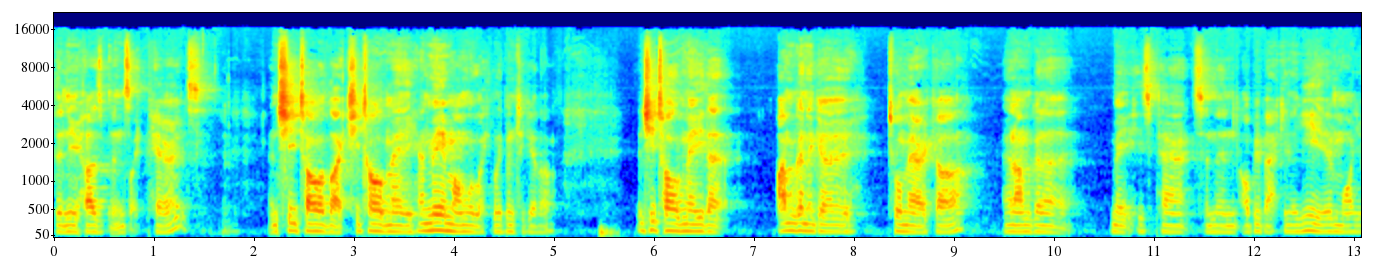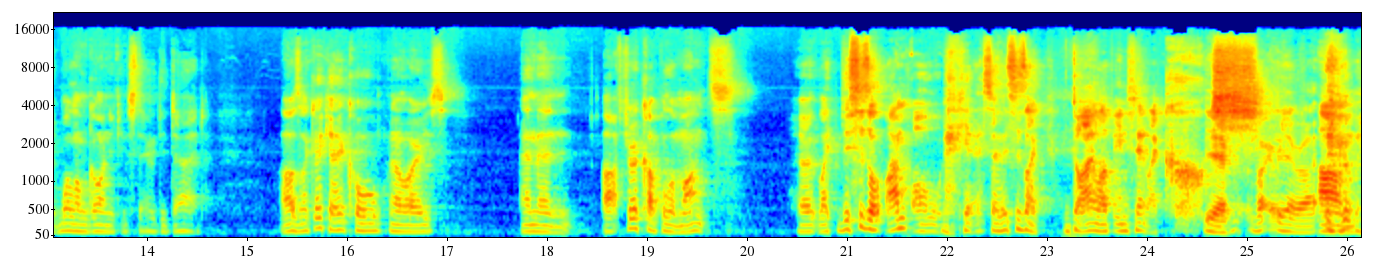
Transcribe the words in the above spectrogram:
the new husband's like parents, and she told like she told me and me and mom were like living together, and she told me that I'm gonna go to America and I'm gonna meet his parents, and then I'll be back in a year. And while, you, while I'm gone, you can stay with your dad. I was like, okay, cool, no worries. And then after a couple of months, her like this is a, I'm old, yeah. So this is like dial-up internet, like Yeah, fu- yeah, right. um,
